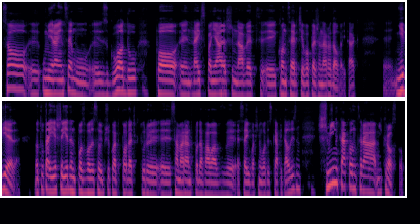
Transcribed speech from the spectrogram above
co y, umierającemu y, z głodu po najwspanialszym nawet koncercie w Operze Narodowej, tak? Niewiele. No tutaj jeszcze jeden pozwolę sobie przykład podać, który sama Rand podawała w eseju właśnie What is Capitalism. Szminka kontra mikroskop,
